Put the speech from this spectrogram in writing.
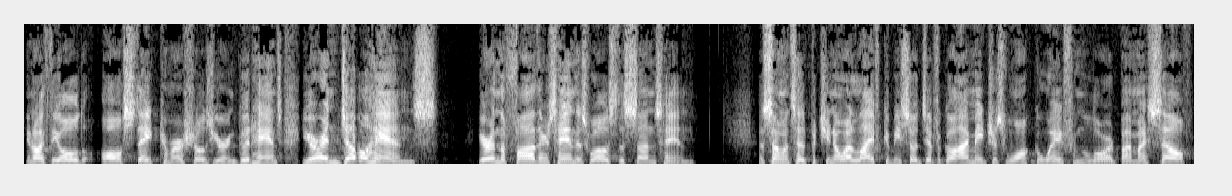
You know, like the old Allstate commercials, you're in good hands. You're in double hands. You're in the Father's hand as well as the Son's hand. And someone says, but you know what? Life could be so difficult. I may just walk away from the Lord by myself.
